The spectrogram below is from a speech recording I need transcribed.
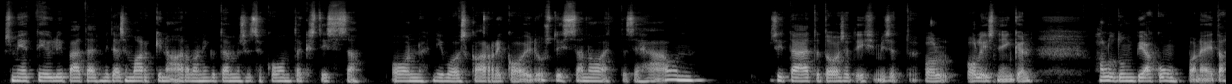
jos miettii ylipäätään, että mitä se markkina-arvo niin tämmöisessä kontekstissa on, niin voisi karrikoidusti sanoa, että sehän on sitä, että toiset ihmiset ol, olisi niin halutumpia kumppaneita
